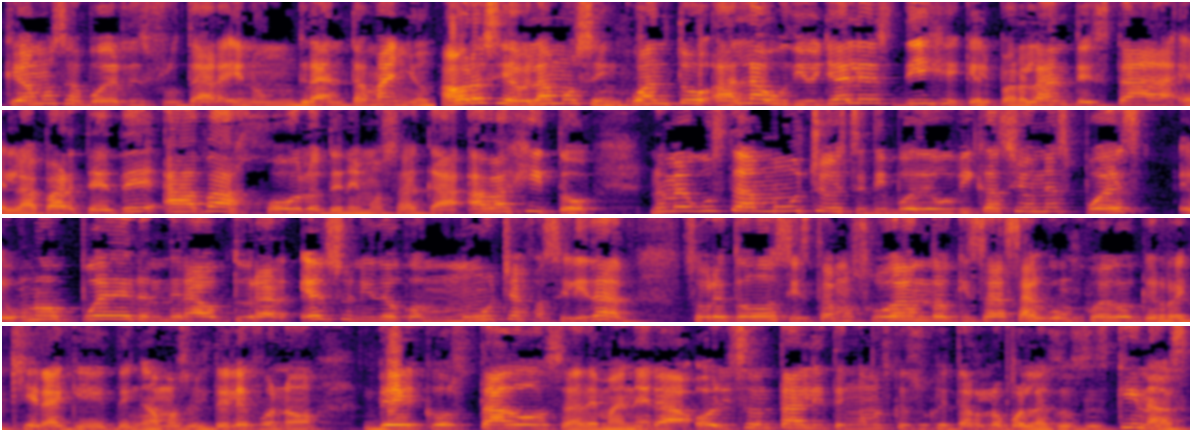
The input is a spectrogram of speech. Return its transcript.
que vamos a poder disfrutar en un gran tamaño. Ahora si hablamos en cuanto al audio, ya les dije que el parlante está en la parte de abajo, lo tenemos acá abajito. No me gusta mucho este tipo de ubicaciones, pues uno puede tender a obturar el sonido con mucha facilidad, sobre todo si estamos jugando quizás algún juego que requiera que tengamos el teléfono de costado, o sea, de manera horizontal y tengamos que sujetarlo por las dos esquinas.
